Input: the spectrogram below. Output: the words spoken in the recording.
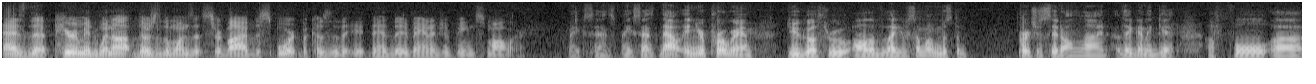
as the pyramid went up, those are the ones that survived the sport because the, it, they had the advantage of being smaller. Makes sense. Makes sense. Now, in your program, do you go through all of like if someone was to purchase it online, are they going to get a full uh,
